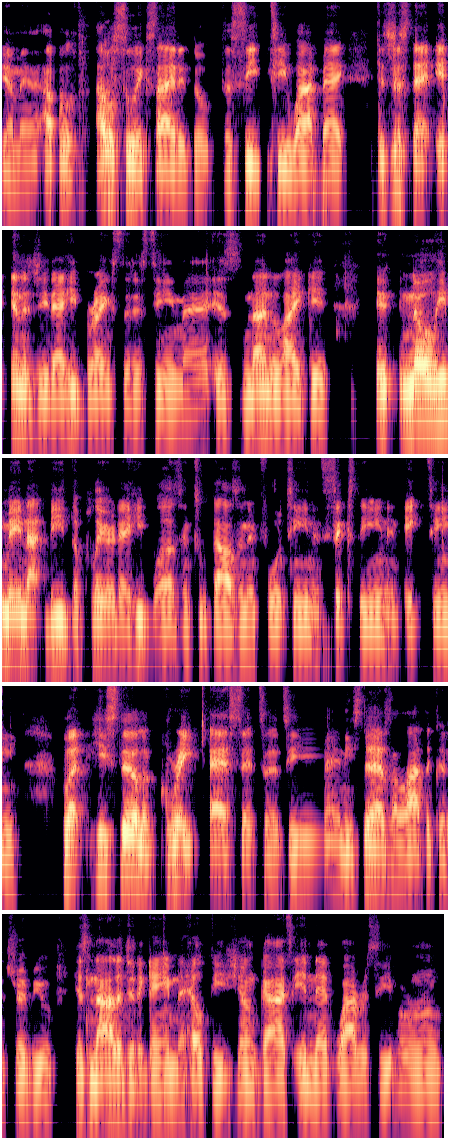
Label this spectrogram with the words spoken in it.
Yeah, man, I was I was so excited though to see Ty back. It's just that energy that he brings to this team, man. It's none like it it, no, he may not be the player that he was in 2014 and 16 and 18, but he's still a great asset to the team, man. He still has a lot to contribute. His knowledge of the game to help these young guys in that wide receiver room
